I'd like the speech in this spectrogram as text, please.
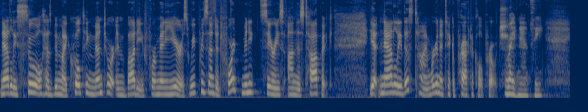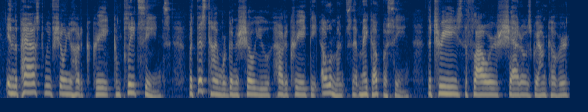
Natalie Sewell has been my quilting mentor and buddy for many years. We presented four mini-series on this topic. Yet, Natalie, this time we're going to take a practical approach. Right, Nancy. In the past, we've shown you how to create complete scenes, but this time we're going to show you how to create the elements that make up a scene the trees, the flowers, shadows, ground cover.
